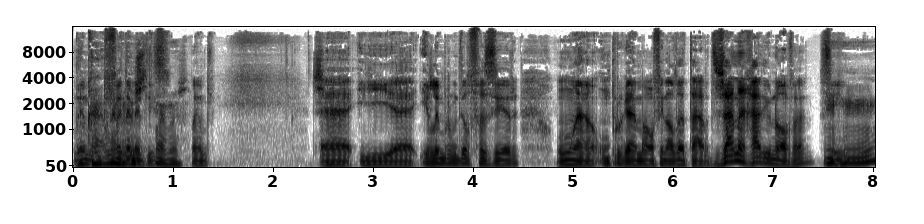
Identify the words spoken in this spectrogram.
Lembro-me Ok, perfeitamente disso. Lembro. Eh, e eh, e lembro-me dele fazer uma- um programa ao final da tarde, já na Rádio Nova, sim. Uhum.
